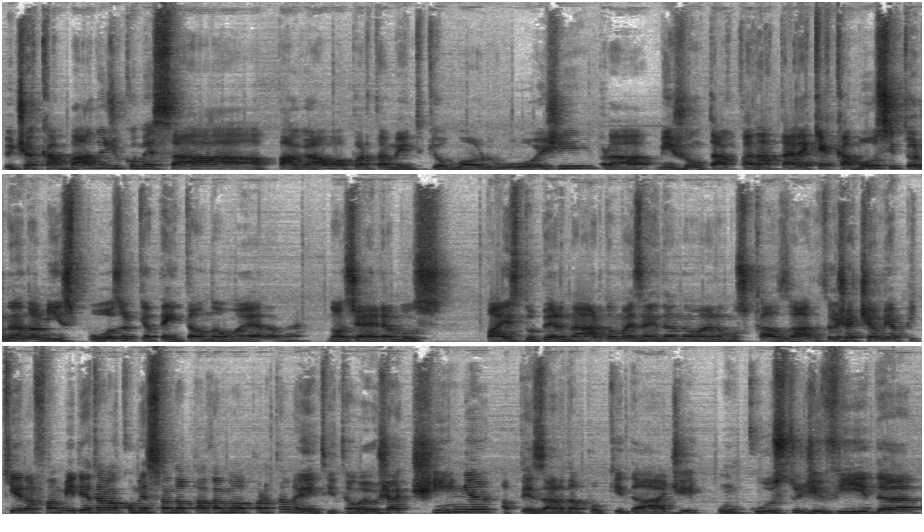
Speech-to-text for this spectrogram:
Eu tinha acabado de começar a pagar o apartamento que eu moro hoje para me juntar com a Natália, que acabou se tornando a minha esposa, que até então não era, né? Nós já éramos pais do Bernardo, mas ainda não éramos casados, então eu já tinha minha pequena família e estava começando a pagar meu apartamento. Então eu já tinha, apesar da pouca idade, um custo de vida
